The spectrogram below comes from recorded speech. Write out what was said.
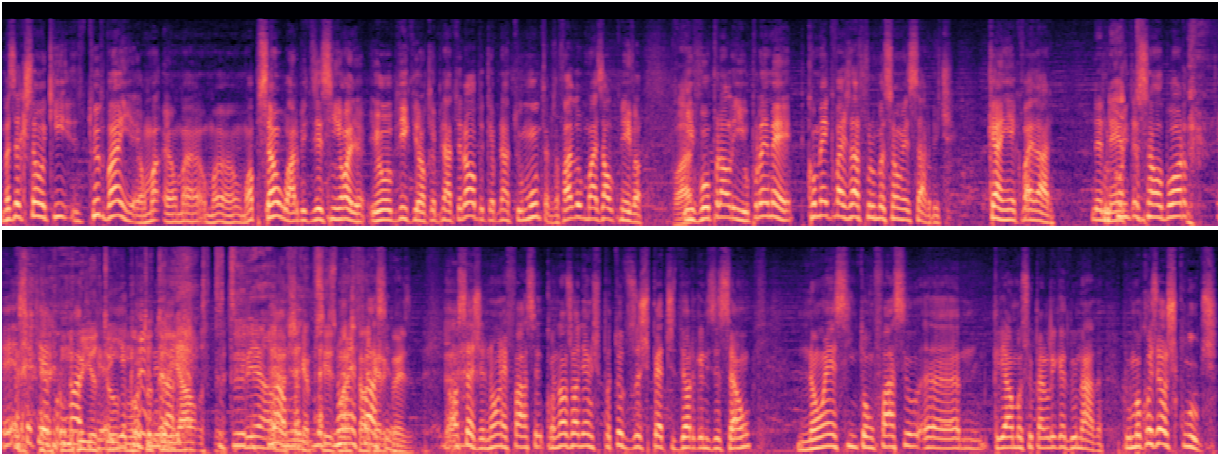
mas a questão aqui, tudo bem, é uma, é uma, uma, uma opção. O árbitro diz assim: olha, eu abdico de ir ao Campeonato da Europa, ao Campeonato do Mundo, estamos a falar do mais alto nível, Claro. e vou para ali. O problema é: como é que vais dar formação a esses árbitros? Quem é que vai dar? Na Porque o net. International Board, é- essa que é a No problemática. YouTube, e a um tutorial. Tutorial. Não, Acho que é mas- preciso não mais é qualquer fácil. coisa. Ou seja, não é fácil. Quando nós olhamos para todos os aspectos de organização, não é assim tão fácil ahm, criar uma Superliga do nada. Uma coisa é os clubes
